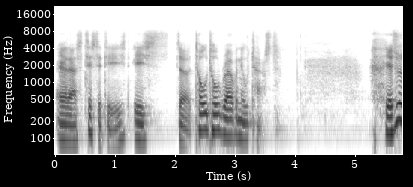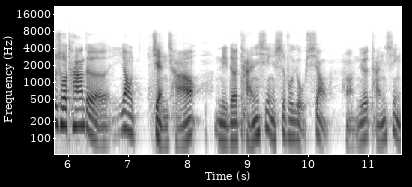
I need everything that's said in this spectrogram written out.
elasticity is the total revenue test。也就是说，它的要检查你的弹性是否有效啊？你的弹性，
